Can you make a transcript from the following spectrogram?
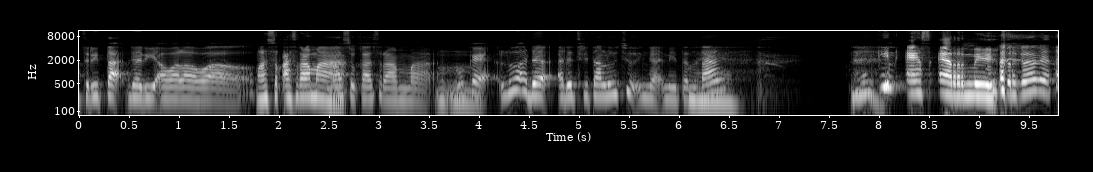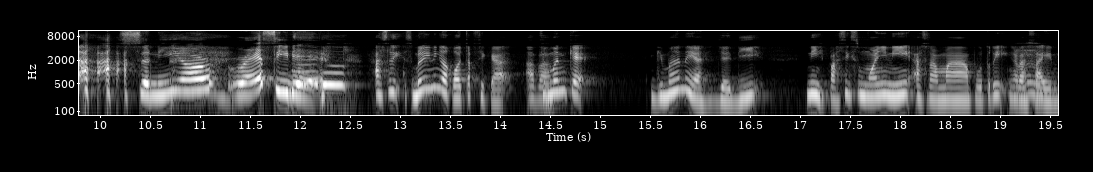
Cerita dari awal-awal Masuk asrama. masuk asrama. Mm-mm. Gue kayak lu ada ada cerita lucu enggak nih Oh, tentang iya. mungkin SR nih terkenalnya senior resident. asli sebenarnya ini nggak kocak sih kak Apa? cuman kayak gimana ya? Jadi nih pasti semuanya nih asrama putri ngerasain.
